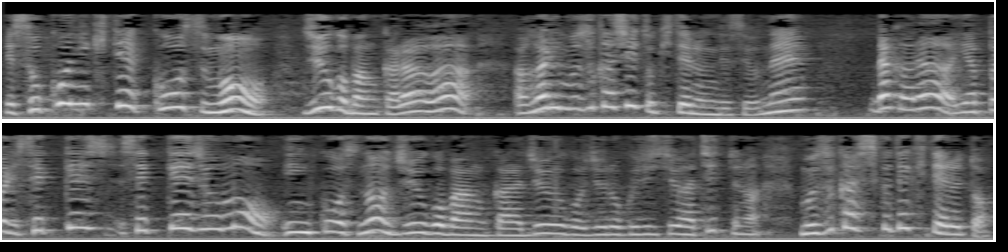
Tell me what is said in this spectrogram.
でそこに来てコースも15番からは上がり難しいと来てるんですよね。だからやっぱり設計設計上もインコースの15番から15、16、18っていうのは難しくできていると。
